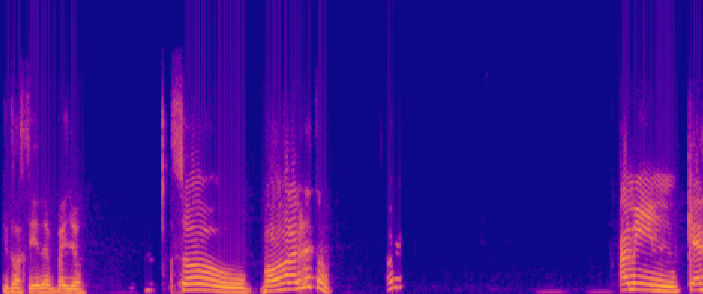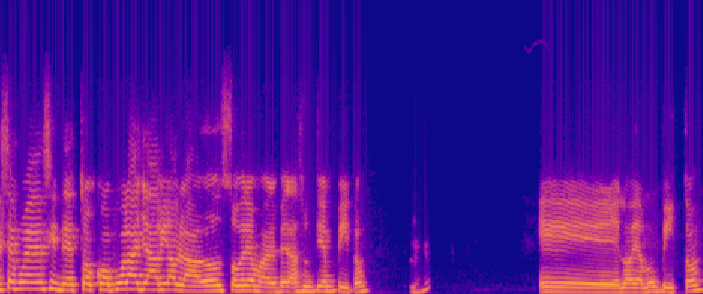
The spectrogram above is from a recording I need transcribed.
Y tú así eres bello. So, ¿vamos a hablar de esto? Ok. I mean, ¿qué se puede decir de esto? Coppola ya había hablado sobre Marvel hace un tiempito. Eh, lo habíamos visto.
